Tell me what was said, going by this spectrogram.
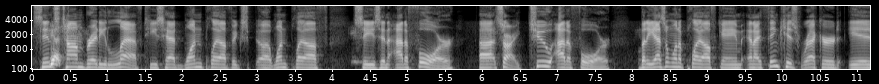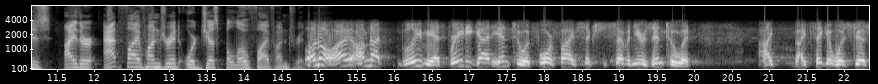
Since Yes. Tom Brady left, he's had one playoff ex- uh, one playoff season out of four. Uh, sorry, two out of four, but he hasn't won a playoff game, and I think his record is either at 500 or just below 500. Oh no, I, I'm not. Believe me, as Brady got into it, four, five, six, seven years into it, I I think it was just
